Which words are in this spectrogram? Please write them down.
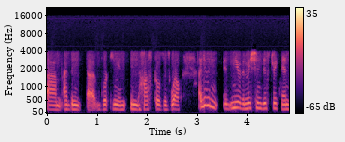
um, I've been uh, working in, in, the hospitals as well. I live in, near the Mission District, and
